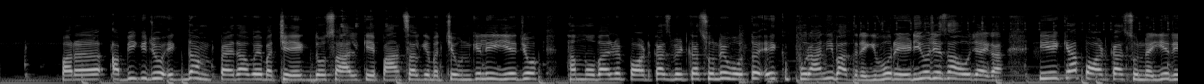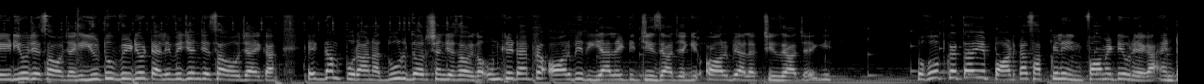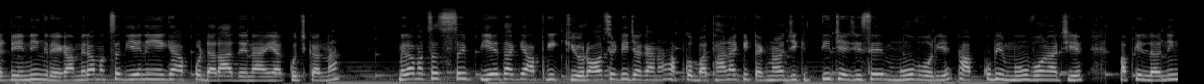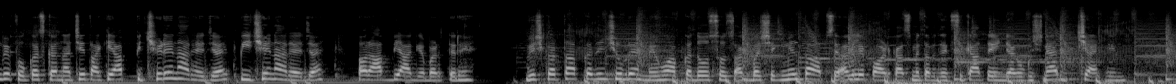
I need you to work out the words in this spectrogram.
और अभी की जो एकदम पैदा हुए बच्चे, एक दो साल के, पाँच साल के बच्चे, उनके लिए ये जो हम मोबाइल में पॉडकास्ट बेटकास्ट सुन रहे हैं, वो तो एक पुरानी बात रहेगी। वो रेडियो जैसा हो जाएगा। ये क्या पॉडकास्ट सुन रहे हैं? ये रेडियो जैसा हो जाएगा। यूट्यूब वीडियो टेलीविज़न जैसा हो जाएगा। एकदम पुराना, दूरदर्शन जैसा होगा उनके टाइम पर और भी रियलिटी चीज़ें आ जाएगी, और भी अलग चीज़ें आ जाएगी। तो होप करता है ये पॉडकास्ट आपके लिए इन्फॉर्मेटिव रहेगा एंटरटेनिंग रहेगा। मेरा मकसद ये नहीं है कि आपको डरा देना या कुछ करना। मेरा मकसद सिर्फ़ ये था कि आपकी क्यूरोसिटी जगाना, आपको बताना कि टेक्नोलॉजी कितनी तेज़ी से मूव हो रही है। आपको भी मूव होना चाहिए, आपकी लर्निंग पे फोकस करना चाहिए ताकि आप पिछड़े ना रह जाए, पीछे ना रह जाए और आप भी आगे बढ़ते रहें। विश करता हूँ आपका दिन शुभ रहे। मैं हूँ आपका दोस्त अकबर शेख। मिलता आपसे अगले पॉडकास्ट में। तब देख सिखाते इंडिया को कुछ नया। जय हिंद।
